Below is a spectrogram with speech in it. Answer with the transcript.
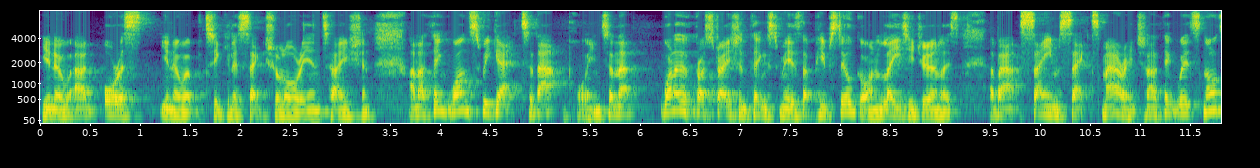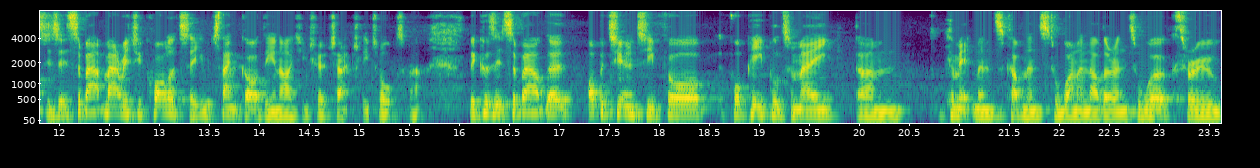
you know, or a you know a particular sexual orientation. And I think once we get to that point, and that one of the frustration things to me is that people still go on lazy journalists about same-sex marriage, and I think it's not. It's about marriage equality, which thank God the United Church actually talks about, because it's about the opportunity for for people to make. Um, commitments, covenants to one another, and to work through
